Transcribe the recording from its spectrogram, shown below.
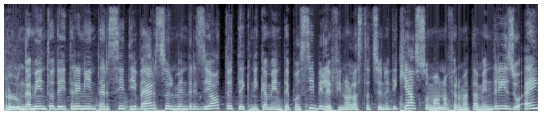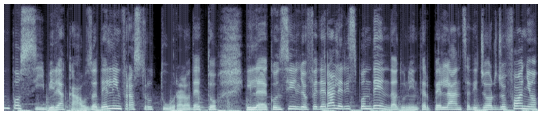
prolungamento dei treni intercity verso il Mendrisiotto è tecnicamente possibile fino alla stazione di Chiasso, ma una fermata a Mendrisio è impossibile a causa dell'infrastruttura. Lo ha detto il Consiglio federale rispondendo ad un'interpellanza di Giorgio Fogno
